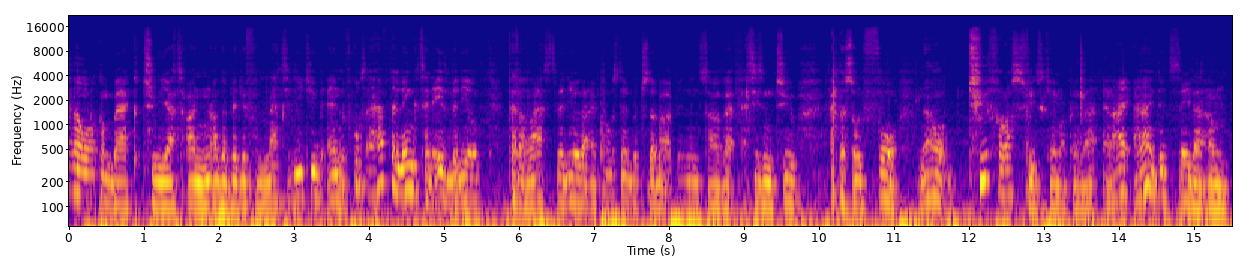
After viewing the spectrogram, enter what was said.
Hello, welcome back to yet another video from MattyDTube and of course I have to link today's video to the last video that I posted which is about Vinland Saga season 2 episode 4. Now two philosophies came up in that and I and I did say that um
